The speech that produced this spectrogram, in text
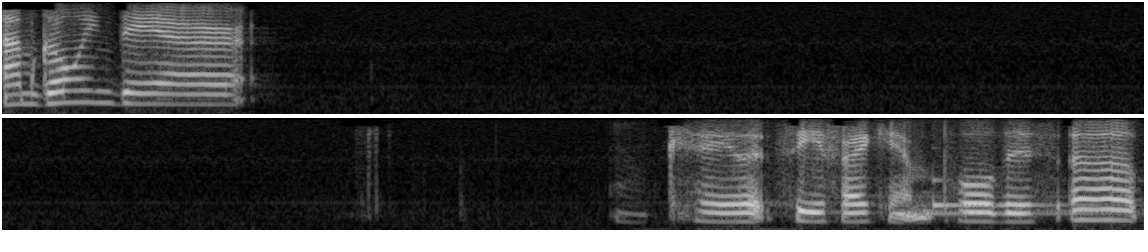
I'm going there. Okay, let's see if I can pull this up.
